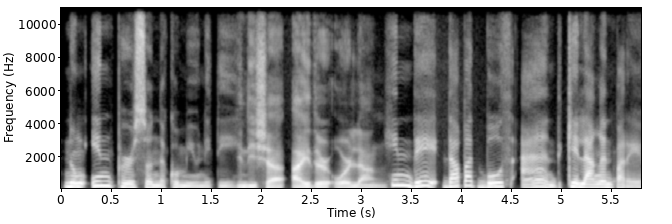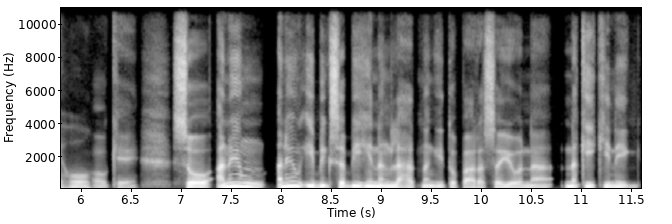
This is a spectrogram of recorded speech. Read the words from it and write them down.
nung in-person na community. Hindi siya either or lang. Hindi, dapat both and, kailangan pareho. Okay. So, ano yung ano yung ibig sabihin ng lahat ng ito para sa na nakikinig?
